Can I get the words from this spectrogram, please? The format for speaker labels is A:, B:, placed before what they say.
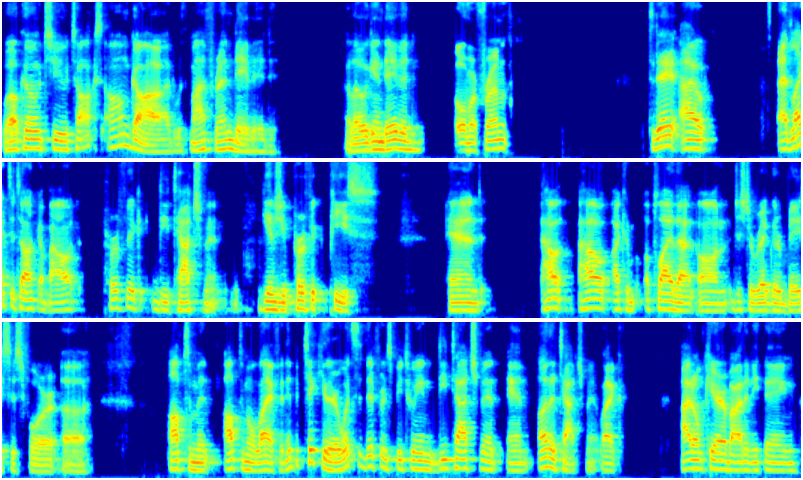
A: Welcome to Talks on God with my friend David. Hello again, David.
B: Hello, my friend.
A: Today, I I'd like to talk about perfect detachment. Gives you perfect peace, and how how I can apply that on just a regular basis for uh optimal optimal life. And in particular what's the difference between detachment and unattachment? Like i don't care about anything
